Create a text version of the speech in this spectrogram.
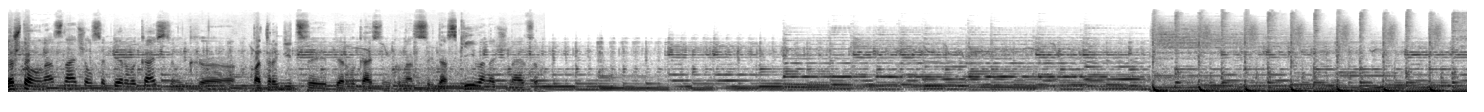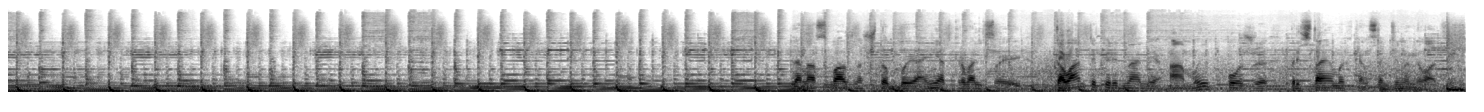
Ну что, у нас начался первый кастинг. Э, По традиции первый кастинг у нас всегда с Киева начинается. Для нас важно, чтобы они открывали свои таланты перед нами, а мы позже представим их Константину Меладзе.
